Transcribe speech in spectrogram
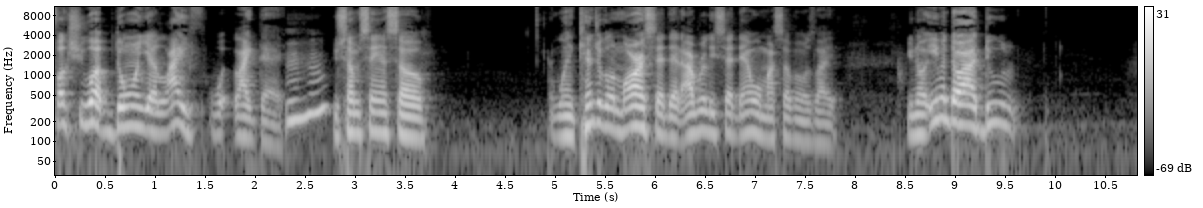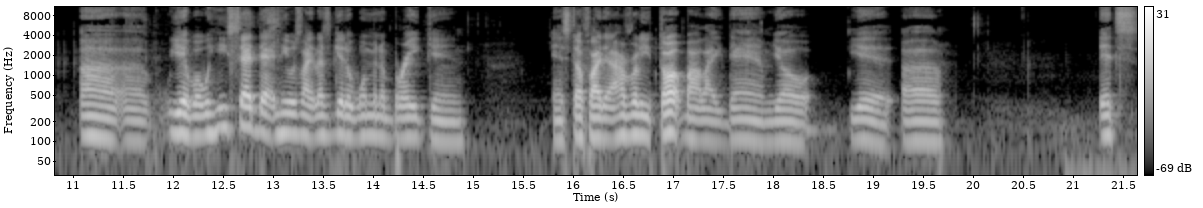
fucks you up during your life like that. Mm-hmm. You see what I'm saying? So when Kendrick Lamar said that, I really sat down with myself and was like, you know, even though I do uh, uh, yeah, well, when he said that and he was like, "Let's get a woman a break" and and stuff like that, I really thought about like, damn, yo, yeah, uh, it's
